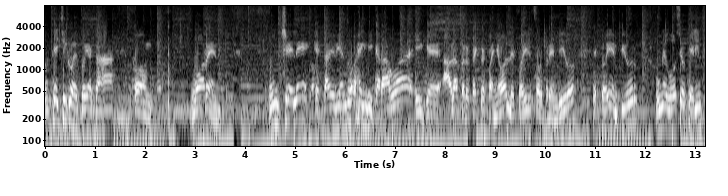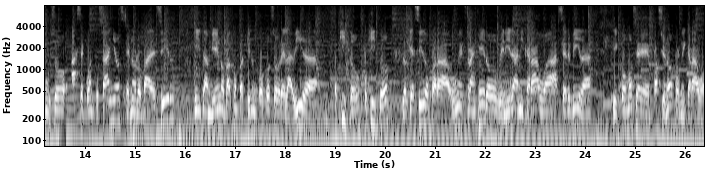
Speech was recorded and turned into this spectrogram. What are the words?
Ok chicos, estoy acá con Warren, un chele que está viviendo en Nicaragua y que habla perfecto español. Le estoy sorprendido. Estoy en Pure, un negocio que él impuso hace cuántos años. Él nos lo va a decir y también nos va a compartir un poco sobre la vida, poquito, poquito, lo que ha sido para un extranjero venir a Nicaragua a hacer vida y cómo se apasionó por Nicaragua.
